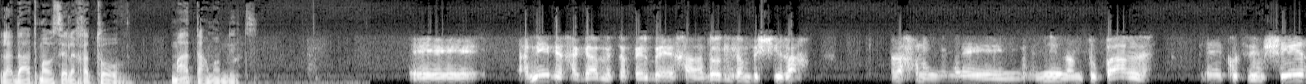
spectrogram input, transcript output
לדעת מה עושה לך טוב. מה אתה ממליץ? אה, אני, דרך אגב, מטפל בחרדות גם בשירה. אנחנו, אה, אני והמטופל, אה, כותבים שיר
